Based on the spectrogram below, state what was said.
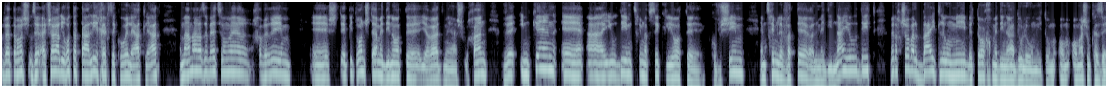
ואתה ממש, זה, אפשר היה לראות את התהליך, איך זה קורה לאט-לאט. המאמר הזה בעצם אומר, חברים, שתי, פתרון שתי המדינות אה, ירד מהשולחן, ואם כן, אה, היהודים צריכים להפסיק להיות כובשים, הם צריכים לוותר על מדינה יהודית ולחשוב על בית לאומי בתוך מדינה דו-לאומית, או, או, או משהו כזה.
